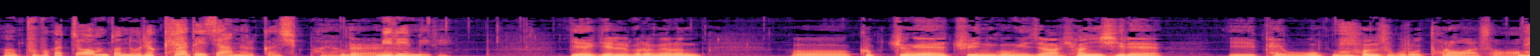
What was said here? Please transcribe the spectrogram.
어, 부부가 좀 더 노력해야 되지 않을까 싶어요. 네. 미리미리. 얘기를 그러면은 어, 극 중의 주인공이자 현실의 이 배우 네. 손숙으로 돌아와서 네.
